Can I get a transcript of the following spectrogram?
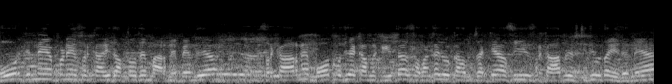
ਹੋਰ ਜਿੰਨੇ ਆਪਣੇ ਸਰਕਾਰੀ ਦਫ਼ਤਰ ਉੱਤੇ ਮਾਰਨੇ ਪੈਂਦੇ ਆ ਸਰਕਾਰ ਨੇ ਬਹੁਤ ਵਧੀਆ ਕੰਮ ਕੀਤਾ ਸਲਾਘਾ ਜੋ ਕਦਮ ਚੱਕਿਆ ਅਸੀਂ ਸਰਕਾਰ ਨੂੰ ਇਸ ਚੀਜ਼ ਦੀ ਵਧਾਈ ਦਿੰਦੇ ਆ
